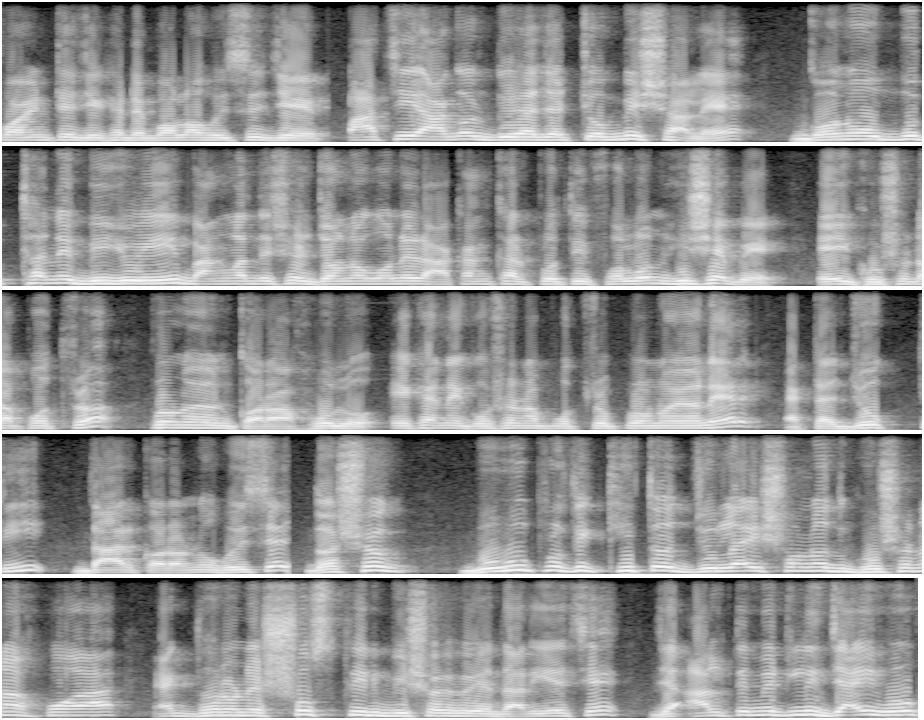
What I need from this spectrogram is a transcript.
পয়েন্টে যেখানে বলা হয়েছে যে, পাঁচই আগস্ট দুই হাজার চব্বিশ সালে গণ অভ্যুত্থানে বিজয়ী বাংলাদেশের জনগণের আকাঙ্ক্ষার প্রতিফলন হিসেবে এই ঘোষণাপত্র প্রণয়ন করা হলো। এখানে ঘোষণাপত্র প্রণয়নের একটা যুক্তি দাঁড় করানো হয়েছে। দর্শক বহু প্রতীক্ষিত জুলাই সনদ ঘোষণা হওয়া এক ধরনের স্বস্তির বিষয় হয়ে দাঁড়িয়েছে, যে আলটিমেটলি যাই হোক,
